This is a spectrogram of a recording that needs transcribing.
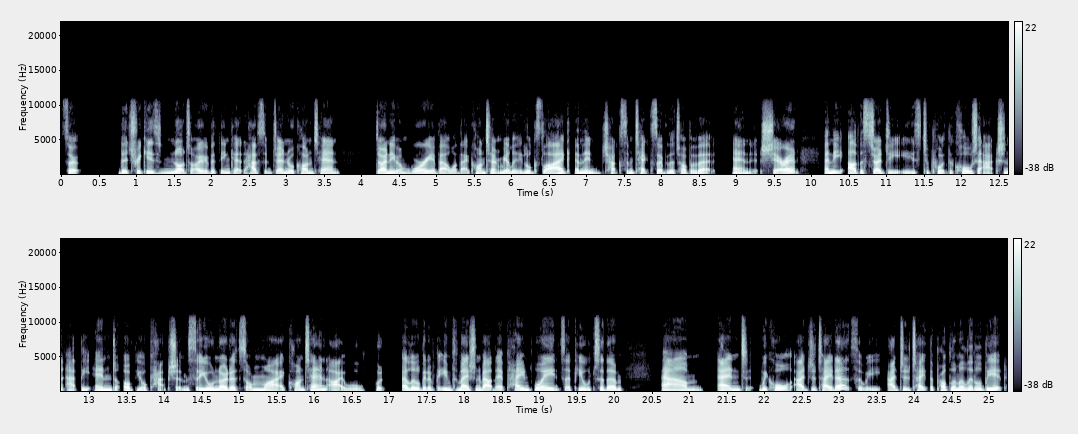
So the trick is not to overthink it have some general content don't even worry about what that content really looks like and then chuck some text over the top of it and share it And the other strategy is to put the call to action at the end of your caption. So you'll notice on my content, I will put a little bit of information about their pain points, appeal to them. Um, and we call agitate it. So we agitate the problem a little bit.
